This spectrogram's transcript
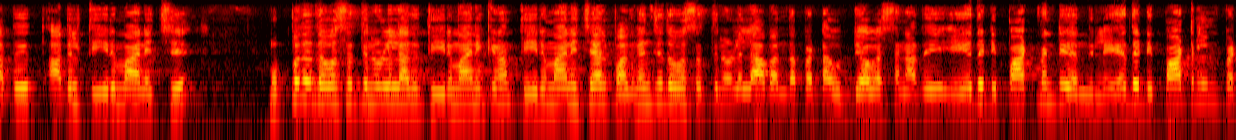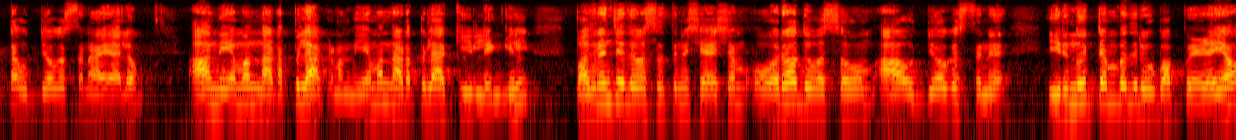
അത് അതിൽ തീരുമാനിച്ച് മുപ്പത് ദിവസത്തിനുള്ളിൽ അത് തീരുമാനിക്കണം. തീരുമാനിച്ചാൽ പതിനഞ്ച് ദിവസത്തിനുള്ളിൽ ആ ബന്ധപ്പെട്ട ഉദ്യോഗസ്ഥൻ അത് ഏത് ഡിപ്പാർട്ട്മെന്റ് എന്നില്ല ഏത് ഡിപ്പാർട്ട്മെന്റിൽപ്പെട്ട ഉദ്യോഗസ്ഥനായാലും ആ നിയമം നടപ്പിലാക്കണം. നിയമം നടപ്പിലാക്കിയില്ലെങ്കിൽ പതിനഞ്ച് ദിവസത്തിന് ശേഷം ഓരോ ദിവസവും ആ ഉദ്യോഗസ്ഥന് ഇരുന്നൂറ്റമ്പത് രൂപ പിഴയോ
